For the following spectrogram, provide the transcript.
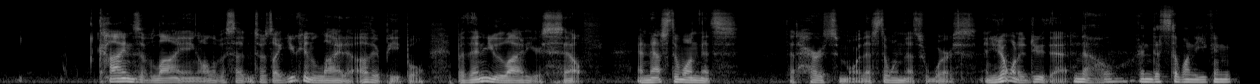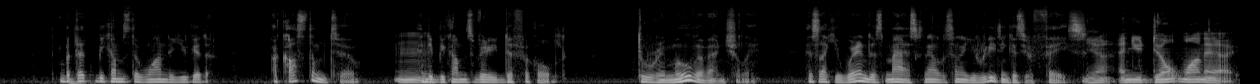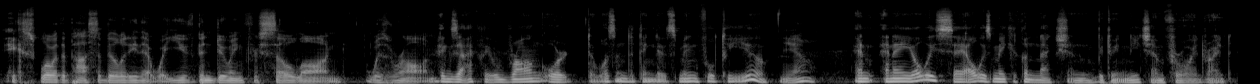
kinds of lying all of a sudden. So it's like you can lie to other people, but then you lie to yourself, and that's the one that's that hurts more. That's the one that's worse, and you don't want to do that. No, and that's the one you can, but that becomes the one that you get accustomed to, and it becomes very difficult to remove eventually. It's like you're wearing this mask, and all of a sudden you really think it's your face. Yeah, and you don't want to explore the possibility that what you've been doing for so long was wrong. Exactly, wrong, or that wasn't the thing that's meaningful to you. Yeah. And and I always say, I always make a connection between Nietzsche and Freud, right?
